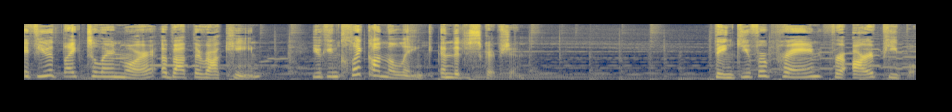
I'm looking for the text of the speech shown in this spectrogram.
If you would like to learn more about the Rakhine, you can click on the link in the description. Thank you for praying for our people.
